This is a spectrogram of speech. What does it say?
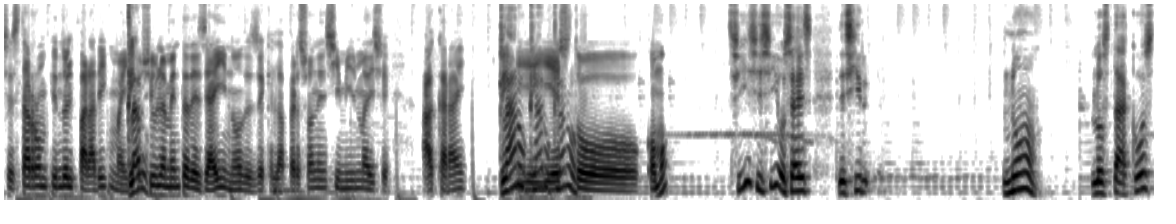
se está rompiendo el paradigma y Claro. posiblemente desde ahí, ¿no? Desde que la persona en sí misma dice, ah, caray. Claro, y claro, claro. esto, ¿cómo? Sí, sí, sí. O sea, es decir, no. Los tacos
